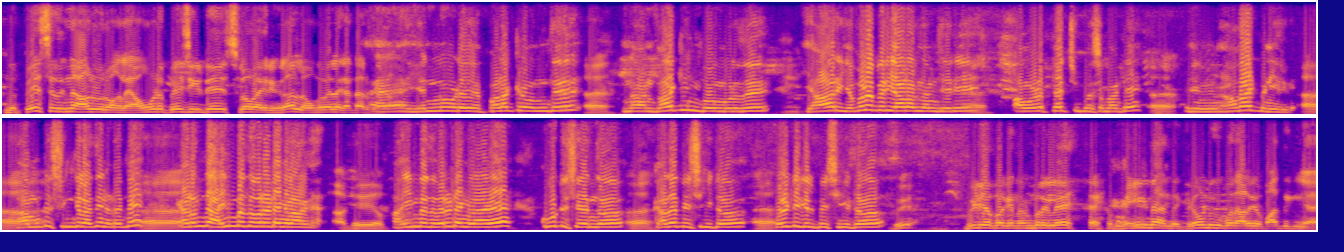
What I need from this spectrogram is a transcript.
இந்த பேசுறதுக்குன்னு ஆள் வருவாங்களே அவங்க கூட பேசிக்கிட்டு ஸ்லோ ஆயிருவீங்களா? இல்ல உங்க வேலை கரெக்டா ஆஹ் என்னுடைய பழக்கம் வந்து நான் வாக்கிங் போகும் பொழுது யார் எவ்வளவு பெரிய ஆளா இருந்தாலும் சரி அவங்களோட பேச்சு பேச மாட்டேன். அவாய்ட் பண்ணிருவேன். நான் மட்டும் சிங்கிளா தான் நடப்பேன் கடந்த ஐம்பது வருடங்களாக. ஐம்பது வருடங்களாக கூட்டு சேர்ந்தோ கதை பேசிக்கிட்டோ பொலிட்டிக்கல் பேசிக்கிட்டோ வீடியோ பார்க்குற நண்பர்களே மெயினா அந்த கிரவுண்டுக்கு போற ஆளுங்க பாத்துக்குங்க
